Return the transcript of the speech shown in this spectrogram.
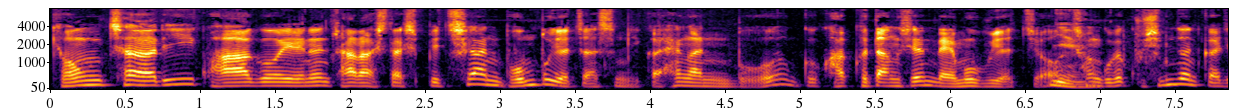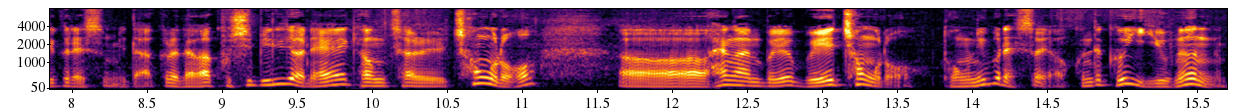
경찰이 과거에는 잘 아시다시피 치안본부였지 않습니까? 행안부. 그, 그 당시엔 내무부였죠. 예. 1990년까지 그랬습니다. 그러다가 91년에 경찰청으로 어, 행안부의 외청으로 독립을 했어요. 근데 그 이유는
